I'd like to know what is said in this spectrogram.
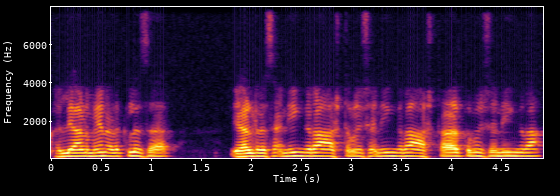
கல்யாணமே நடக்கல சார். ஏழரை சனிங்கிறான் அஷ்டமி சனிங்கிறான் அஷ்டாத்தமி சனிங்கிறான்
